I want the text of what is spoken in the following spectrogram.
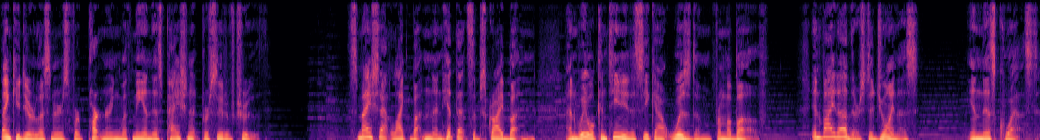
Thank you, dear listeners, for partnering with me in this passionate pursuit of truth. Smash that like button and hit that subscribe button, and we will continue to seek out wisdom from above. Invite others to join us in this quest.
